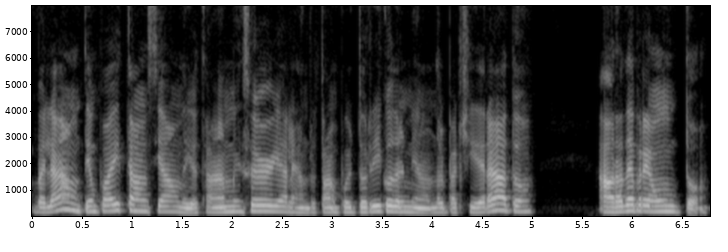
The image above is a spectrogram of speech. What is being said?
¿verdad? Un tiempo a distancia donde yo estaba en Missouri, Alejandro estaba en Puerto Rico terminando el bachillerato. Ahora te pregunto,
